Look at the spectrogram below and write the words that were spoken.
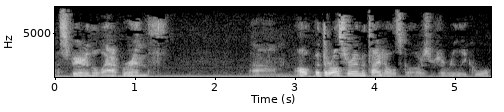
a Spirit of the Labyrinth. Um, all, but they're also running the Tidehollow Scullers, which are really cool.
